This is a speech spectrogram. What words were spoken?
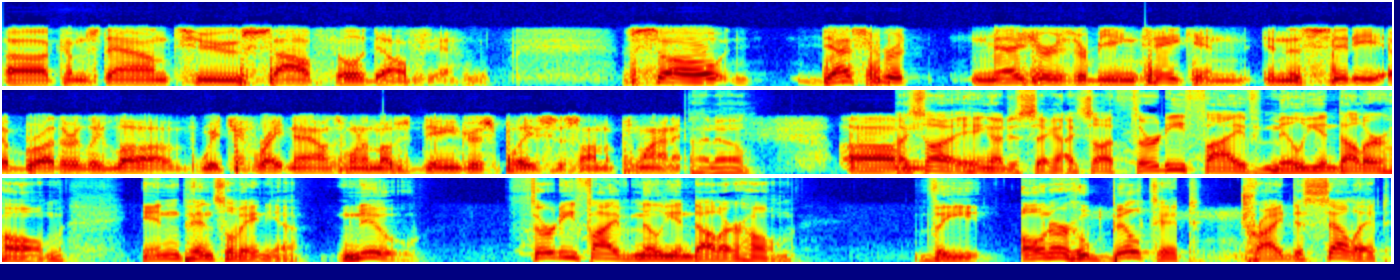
uh, comes down to South Philadelphia. So desperate measures are being taken in the city of brotherly love, which right now is one of the most dangerous places on the planet. I know. Um, I saw, hang on just a second. I saw a $35 million home in Pennsylvania, new $35 million home. The owner who built it tried to sell it,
